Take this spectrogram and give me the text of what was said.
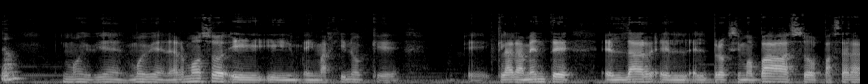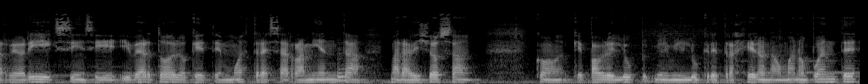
¿no? Muy bien, muy bien, hermoso. Y, me imagino que eh, claramente el dar el, próximo paso, pasar a Reorixins y, ver todo lo que te muestra esa herramienta maravillosa con, que Pablo y, Lucre trajeron a Humano Puente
